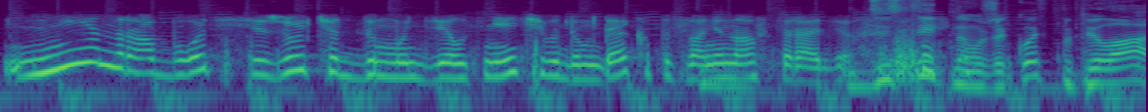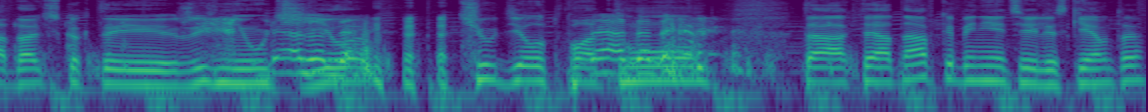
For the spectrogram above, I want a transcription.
Не на работе сижу, что-то думаю, делать нечего. Думаю, дай-ка позвоню на авторадио. Действительно, уже кофе попила, а дальше как ты жизнь не учила. Что делать потом? Так, ты одна в кабинете или с кем-то?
